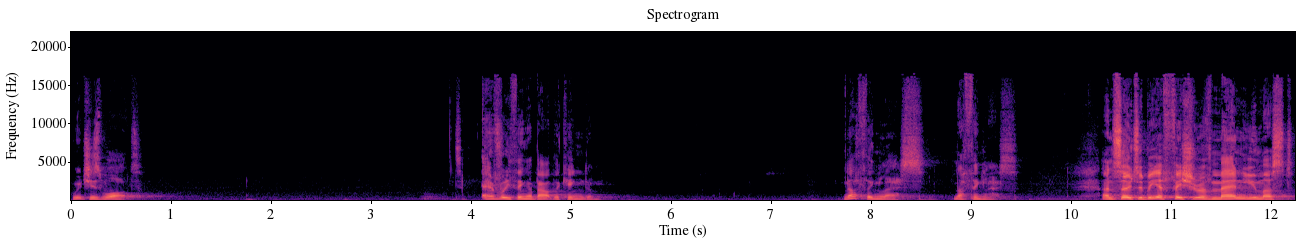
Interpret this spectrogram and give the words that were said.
Which is what? It's everything about the kingdom. Nothing less. Nothing less. And so, to be a fisher of men, you must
